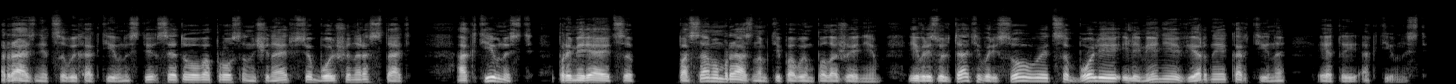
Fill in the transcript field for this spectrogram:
Разница в их активности с этого вопроса начинает все больше нарастать. Активность промеряется по самым разным типовым положениям, и в результате вырисовывается более или менее верная картина этой активности.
